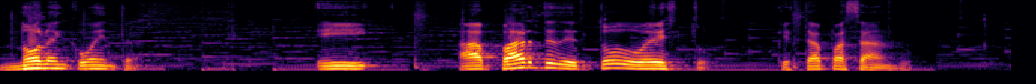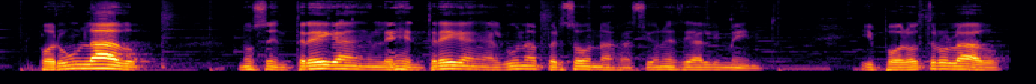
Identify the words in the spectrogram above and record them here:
No la encuentra. Y aparte de todo esto que está pasando, por un lado, nos entregan, les entregan a algunas personas raciones de alimento. Y por otro lado,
